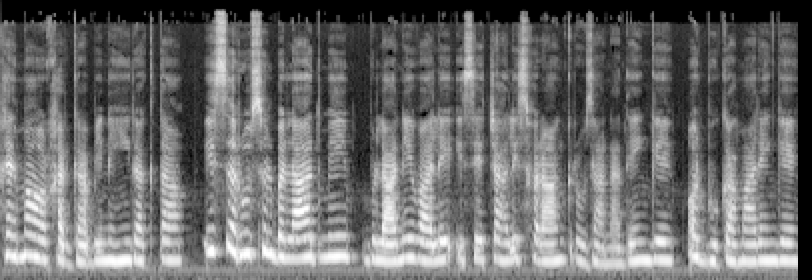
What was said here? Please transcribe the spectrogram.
खेमा और खरगा भी नहीं रखता। इस अरूसुल बलाद में बुलाने वाले इसे चालीस फरांक रोज़ाना देंगे और भूखा मारेंगे,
